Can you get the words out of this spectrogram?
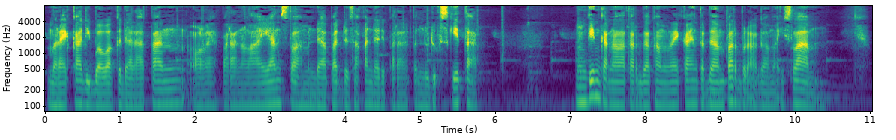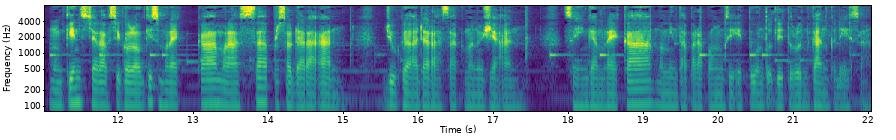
Mereka dibawa ke daratan oleh para nelayan setelah mendapat desakan dari para penduduk sekitar. Mungkin karena latar belakang mereka yang terdampar beragama Islam. Mungkin secara psikologis mereka merasa persaudaraan, juga ada rasa kemanusiaan sehingga mereka meminta para pengungsi itu untuk diturunkan ke desa.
